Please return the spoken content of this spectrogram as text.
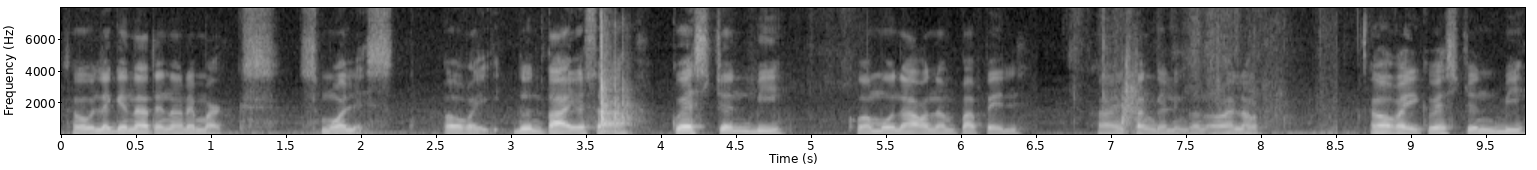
So, lagyan natin ng remarks. Smallest. Okay, doon tayo sa question B. Kuha muna ako ng papel. Ay, tanggalin ko na lang. Okay, question B.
